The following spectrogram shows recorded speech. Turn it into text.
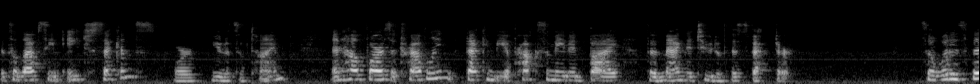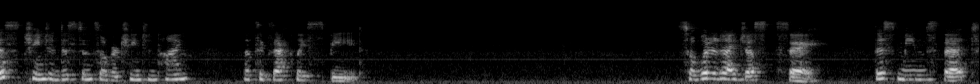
It's elapsing h seconds, or units of time. And how far is it traveling? That can be approximated by the magnitude of this vector. So what is this? Change in distance over change in time? That's exactly speed. So what did I just say? This means that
